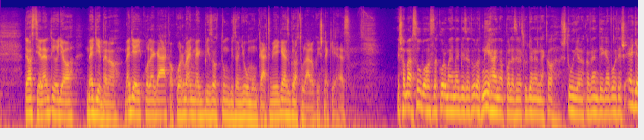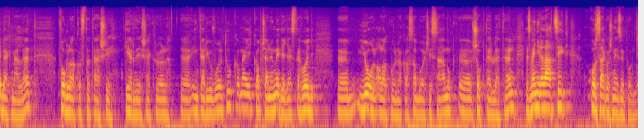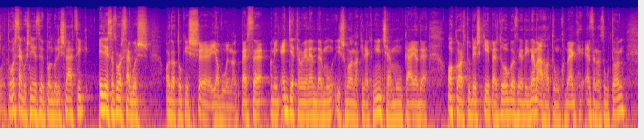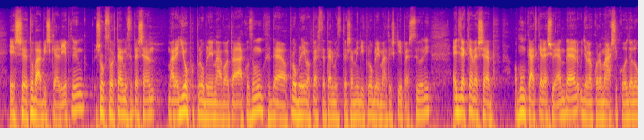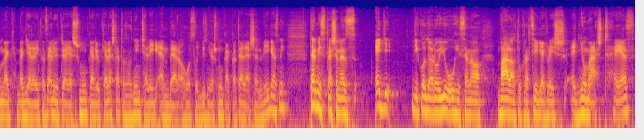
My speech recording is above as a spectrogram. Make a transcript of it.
de azt jelenti, hogy a megyében a megyei kollégák, a kormány megbízottunk bizony jó munkát végez, gratulálok is neki ehhez. És ha már szóba hozta a kormány megbízott urat, néhány nappal ezelőtt ugyanennek a stúdiónak a vendége volt, és egyebek mellett foglalkoztatási kérdésekről interjú voltuk, amely kapcsán ő megjegyezte, hogy jól alakulnak a szabolcsi számok sok területen. Ez mennyire látszik országos nézőpontból? Országos nézőpontból is látszik. Egyrészt az országos adatok is javulnak. Persze, amíg egyetlen olyan ember is van, akinek nincsen munkája, de akar, tud és képes dolgozni, addig nem állhatunk meg ezen az úton, és tovább is kell lépnünk. Sokszor természetesen már egy jobb problémával találkozunk, de a probléma persze természetesen mindig problémát is képes szülni. Egyre kevesebb a munkát kereső ember, ugyanakkor a másik oldalon meg megjelenik az előteljes munkaerő kereslet, azaz nincs elég ember ahhoz, hogy bizonyos munkákat el lehessen végezni. Természetesen ez egyik oldalról jó, hiszen a vállalatokra, cégekre is egy nyomást helyez,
